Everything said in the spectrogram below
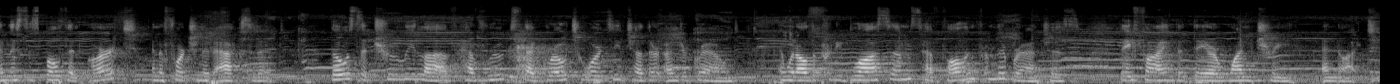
And this is both an art and a fortunate accident. Those that truly love have roots that grow towards each other underground. And when all the pretty blossoms have fallen from their branches, they find that they are one tree and not two.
